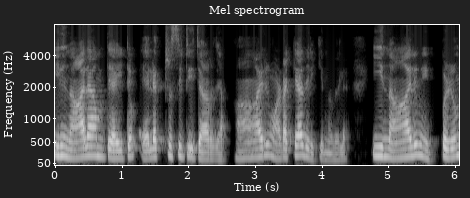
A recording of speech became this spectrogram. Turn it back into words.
ഇനി നാലാമത്തെ ഐറ്റം ഇലക്ട്രിസിറ്റി ചാർജാണ് ആരും അടയ്ക്കാതിരിക്കുന്നതല്ല? ഈ നാലും ഇപ്പോഴും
